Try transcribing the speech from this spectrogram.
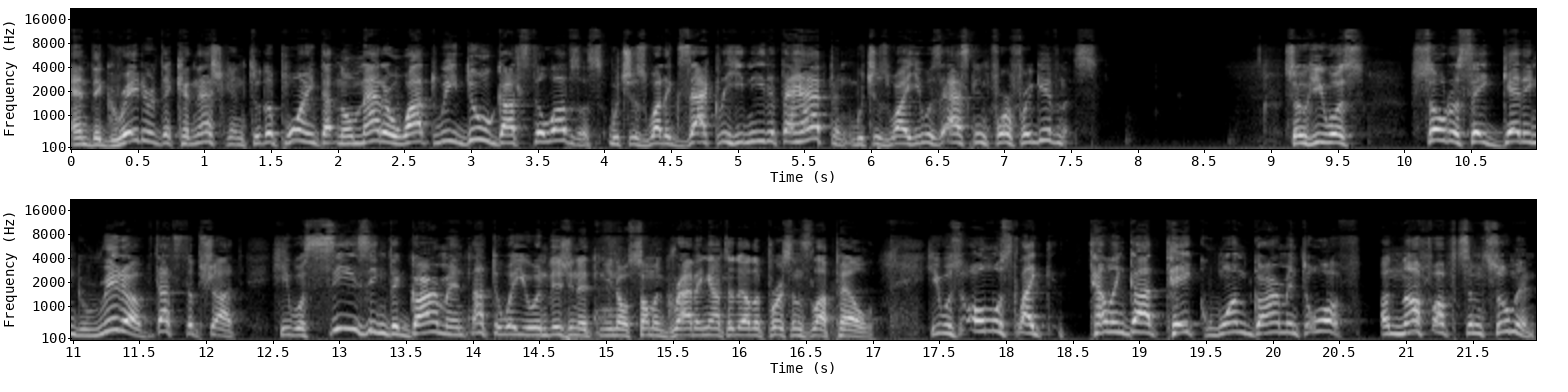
and the greater the connection to the point that no matter what we do, God still loves us, which is what exactly he needed to happen, which is why he was asking for forgiveness. So he was so to say, getting rid of. That's the pshat. He was seizing the garment, not the way you envision it, you know, someone grabbing onto the other person's lapel. He was almost like telling God, take one garment off. Enough of tzimtzumim.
